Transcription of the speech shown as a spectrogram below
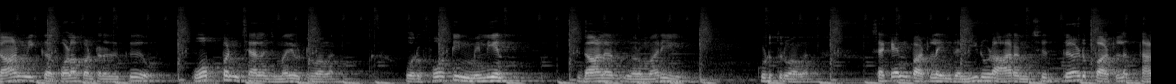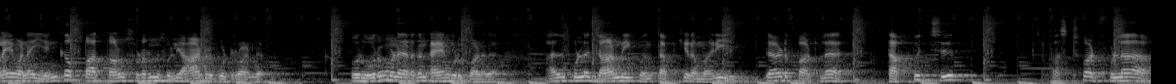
ஜான்விக்கை கொலை பண்ணுறதுக்கு ஓப்பன் சேலஞ்ச் மாதிரி விட்டுருவாங்க. ஒரு ஃபோர்டீன் மில்லியன் டாலருங்கிற மாதிரி கொடுத்துருவாங்க. செகண்ட் பார்ட்டில் இந்த லீடோட ஆரம்பித்து தேர்ட் பார்ட்டில் தலைவனை எங்கே பார்த்தாலும் சுடணும்னு சொல்லி ஆர்டர் போட்டுருவாங்க. ஒரு ஒரு மணி நேரம் தான் டைம் கொடுப்பானுங்க. அதுக்குள்ளே ஜான்விக் வந்து தப்பிக்கிற மாதிரி தேர்ட் பார்ட்டில் தப்பிச்சு ஃபஸ்ட் பார்ட் ஃபுல்லாக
